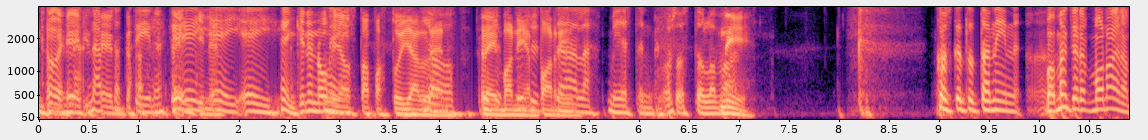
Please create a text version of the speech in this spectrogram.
No ei näpsättiin, että ei, Henkinen- ei, ei. henkinen ohjaus Niin. tapahtui jälleen Joo, Reimanien pysy, pariin. täällä miesten osastolla vaan. Niin. Koska tota niin, Mä, mä en tiedä, mä aina,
